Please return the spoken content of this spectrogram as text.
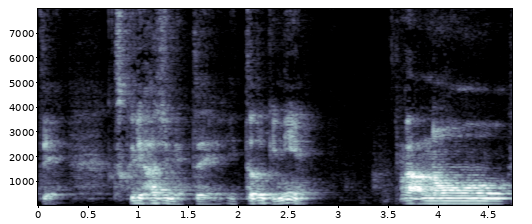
て作り始めていった時にあのー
